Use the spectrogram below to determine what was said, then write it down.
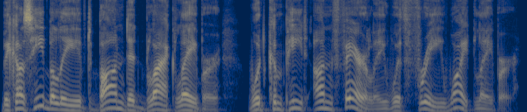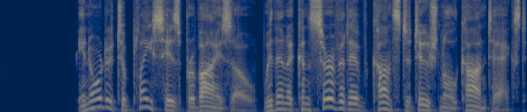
because he believed bonded black labor would compete unfairly with free white labor. In order to place his proviso within a conservative constitutional context,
